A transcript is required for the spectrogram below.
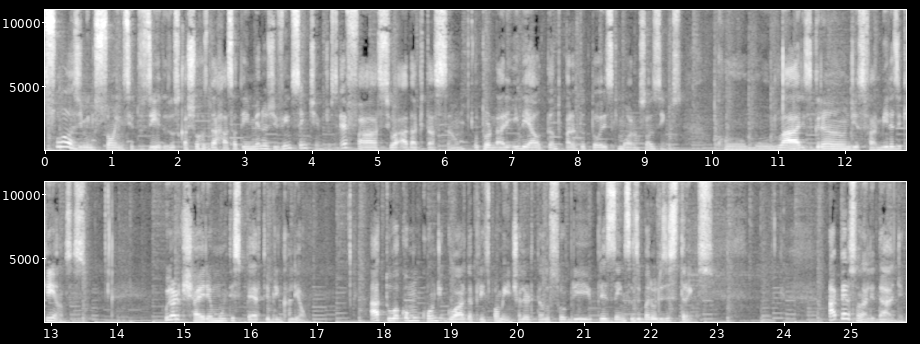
Suas dimensões reduzidas, os cachorros da raça têm menos de 20 centímetros. É fácil a adaptação, o tornar ideal tanto para tutores que moram sozinhos, como lares grandes, famílias e crianças. O Yorkshire é muito esperto e brincalhão. Atua como um cão de guarda principalmente, alertando sobre presenças e barulhos estranhos. A personalidade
